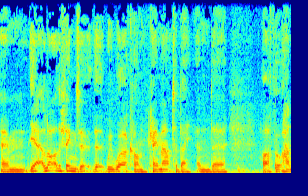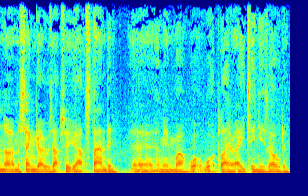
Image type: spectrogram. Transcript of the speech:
Um, yeah, a lot of the things that, that, we work on came out today, and uh, I thought Han-Noah Massengo was absolutely outstanding. Uh, I mean, well, what, what a player at 18 years old. And,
